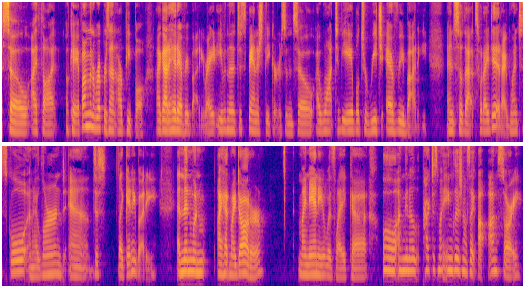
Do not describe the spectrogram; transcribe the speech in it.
So I thought, okay, if I'm going to represent our people, I got to hit everybody, right? Even the just Spanish speakers. And so I want to be able to reach everybody. And so that's what I did. I went to school and I learned and just like anybody. And then when I had my daughter, my nanny was like, uh, "Oh, I'm gonna practice my English," and I was like, I- "I'm sorry,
